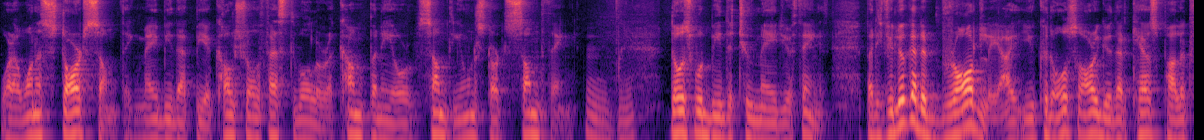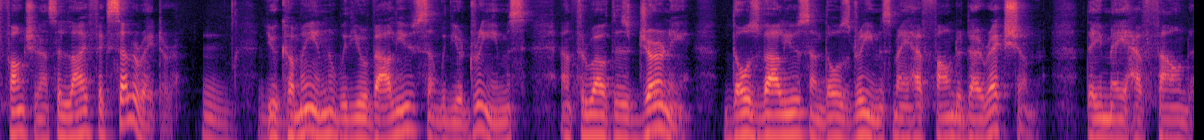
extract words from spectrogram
or I want to start something. Maybe that be a cultural festival or a company or something. You want to start something. Mm-hmm. Those would be the two major things. But if you look at it broadly, I, you could also argue that Kaospilot function as a life accelerator. You come in with your values and with your dreams, and throughout this journey, those values and those dreams may have found a direction. They may have found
